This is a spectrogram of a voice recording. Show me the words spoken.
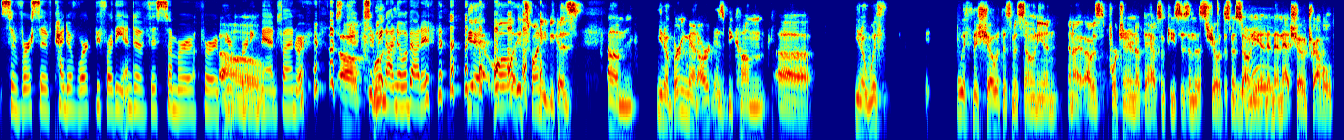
subversive kind of work before the end of this summer for your oh. Burning Man fun? Or oh, should well, we not know about it? yeah, well, it's funny because, um, you know, Burning Man art has become, uh, you know, with with the show at the Smithsonian, and I, I, was fortunate enough to have some pieces in this show at the Smithsonian, yeah. and then that show traveled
